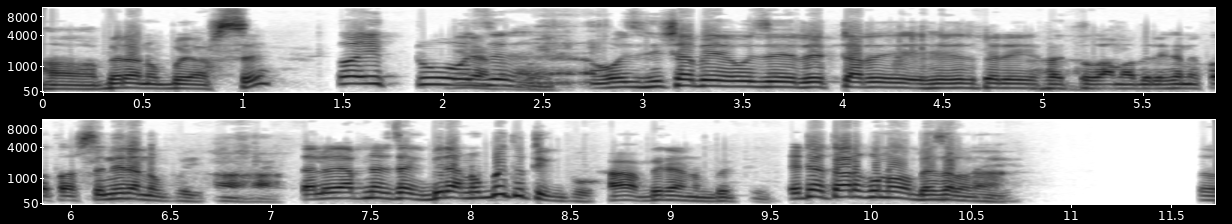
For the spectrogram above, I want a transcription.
হ্যাঁ বিরানব্বই আসছে। তো একটু ওই যে ওই হিসাবে ওই যে রেটটার হেরফেরে হয়তো আমাদের এখানে কত আসছে? নিরানব্বই। হ্যাঁ হ্যাঁ। তাহলে আপনার যাক বিরানব্বই তো টিকবো? হ্যাঁ বিরানব্বই এটা তো আর কোনো ভেজাল নাই। হ্যাঁ। তো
